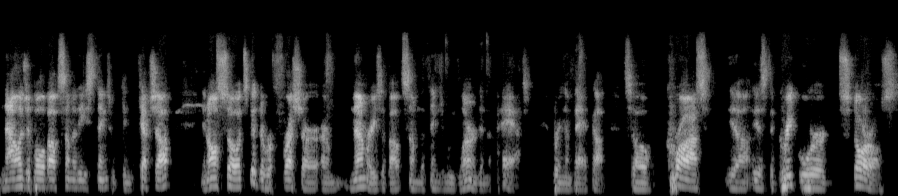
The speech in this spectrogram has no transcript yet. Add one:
knowledgeable about some of these things we can catch up And also, it's good to refresh our, our memories about some of the things we've learned in the past, bring them back up. So cross yeah, is the Greek word storos.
